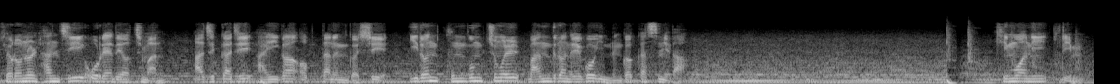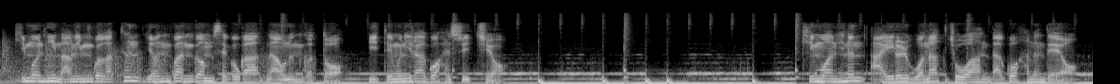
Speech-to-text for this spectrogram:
결혼을 한 지 오래되었지만 아직까지 아이가 없다는 것이 이런 궁금증을 만들어내고 있는 것 같습니다. 김원희 기림, 김원희 남임과 같은 연관 검색어가 나오는 것도 이 때문이라고 할 수 있지요. 김원희는 아이를 워낙 좋아한다고 하는데요.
